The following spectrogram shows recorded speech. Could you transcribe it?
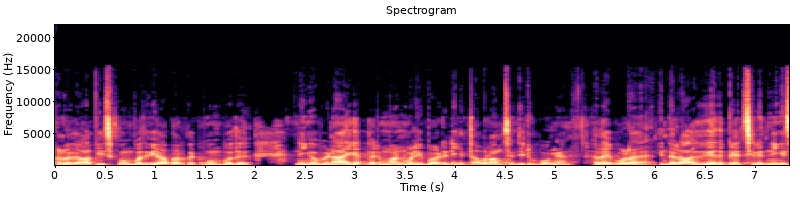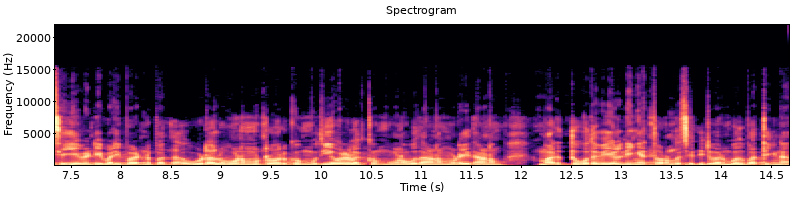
அல்லது ஆஃபீஸ் போகும்போது வியாபாரத்துக்கு போகும்போது நீங்கள் விநாயகர் பெருமான் வழிபாடு நீங்கள் தவறாமல் செஞ்சுட்டு போங்க. அதே போல் இந்த ராகுகேது பயிற்சியிலேருந்து நீங்கள் செய்ய வேண்டிய வழிபாடுன்னு பார்த்தா உடல் ஊனமுற்றோருக்கும் முதியவர்களுக்கும் உணவு தானம் உடைதானம் மருத்துவ உதவிகள் நீங்கள் தொடர்ந்து செஞ்சுட்டு வரும்போது பார்த்தீங்கன்னா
